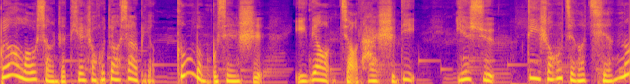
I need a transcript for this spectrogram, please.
不要老想着天上会掉馅饼，根本不现实，一定要脚踏实地，也许地上会捡到钱呢。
